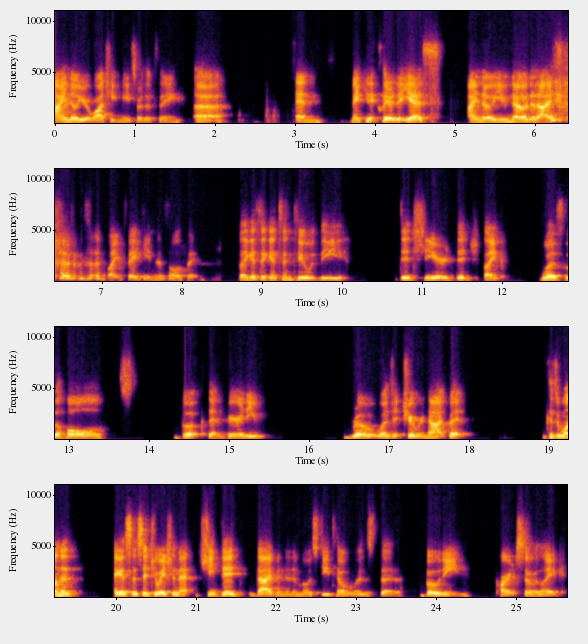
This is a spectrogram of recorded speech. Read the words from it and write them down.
I know you're watching me sort of thing. Uh, and making it clear that yes, I know you know that I am like faking this whole thing. But I guess it gets into the did she or did she, like was the whole book that Verity wrote was it true or not? But because one of I guess the situation that she did dive into the most detail was the boating part. So like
